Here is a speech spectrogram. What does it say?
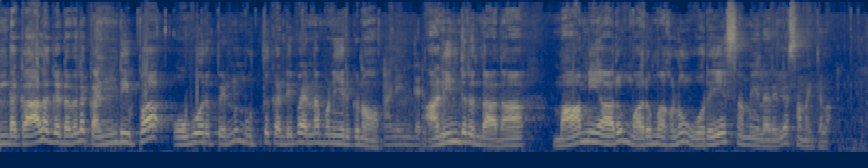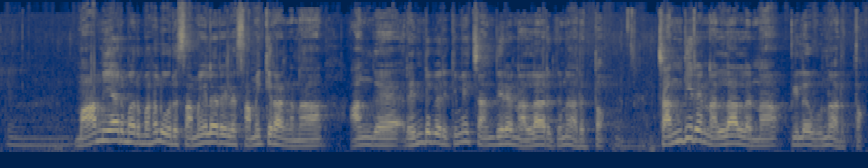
இந்த காலகட்டத்துல கண்டிப்பா ஒவ்வொரு பெண்ணும் முத்து கண்டிப்பா என்ன பண்ணியிருக்கணும்? அணிந்திரு அணிந்திருந்தாதான் மாமியாரும் மருமகளும் ஒரே சமையலறையில சமைக்கலாம். மாமியார் மருமகள் ஒரு சமையலறையில சமைக்கிறாங்கன்னா அங்க ரெண்டு பேருக்குமே சந்திரன் நல்லா இருக்குன்னு அர்த்தம். சந்திரன் நல்லா இல்லைன்னா பிளவுன்னு அர்த்தம்.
